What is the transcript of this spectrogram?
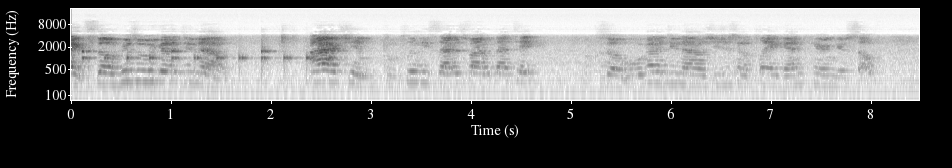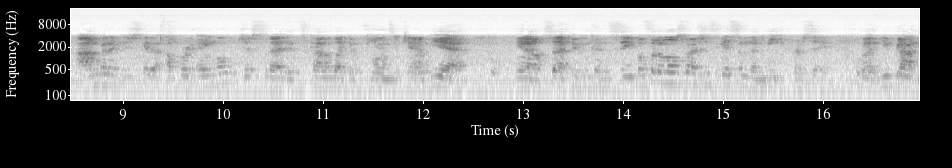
Alright, so here's what we're gonna do now. I actually am completely satisfied with that take. So what we're gonna do now is you're just gonna play again, hearing yourself. I'm gonna just get an upward angle just so that it's kind of like a view. Can. Yeah. You know, so that people can see. But for the most part, just to get some of the meat per se. But you've got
